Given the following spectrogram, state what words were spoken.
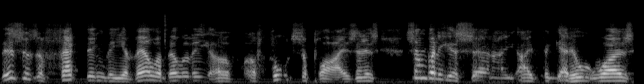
This is affecting the availability of, of food supplies. And as somebody has said, I, I forget who it was,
